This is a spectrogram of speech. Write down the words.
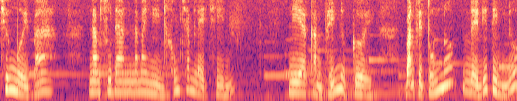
Chương 13 Nam Sudan năm 2009 Nia cảm thấy nực cười. Bạn phải tốn nước để đi tìm nước.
